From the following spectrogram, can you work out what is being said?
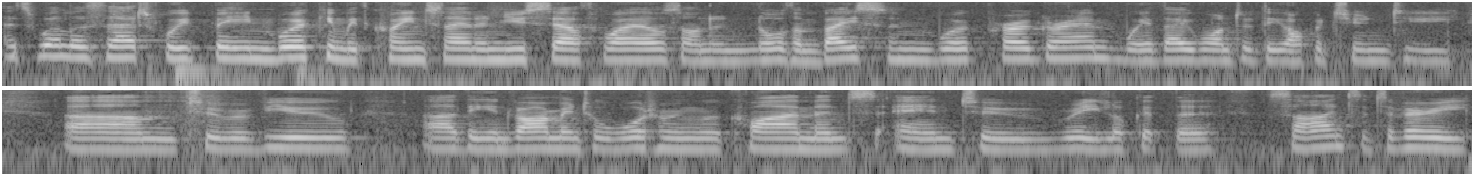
as well as that, we've been working with Queensland and New South Wales on a Northern Basin work program where they wanted the opportunity um, to review uh, the environmental watering requirements and to re-look at the science. It's a very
